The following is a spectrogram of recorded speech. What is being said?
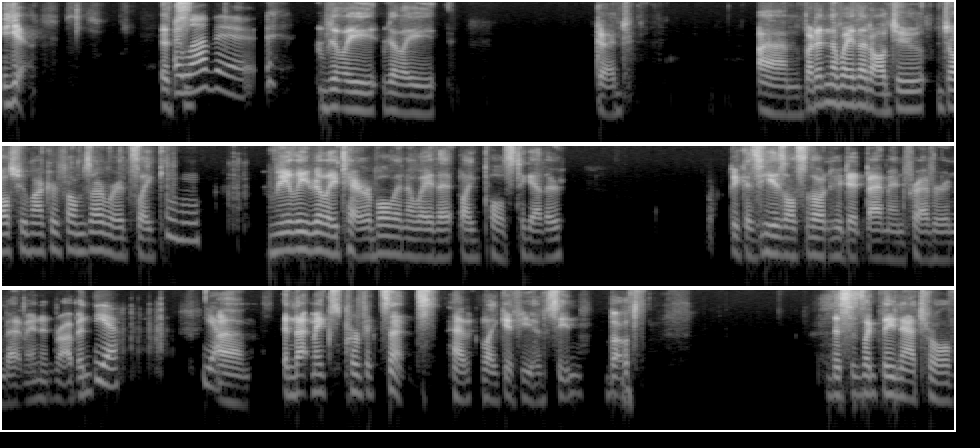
Yeah. I love it. really, really good. Um, but in the way that all Ju- Joel Schumacher films are, where it's like hmm really, really terrible in a way that like pulls together. Because he is also the one who did Batman Forever and Batman and Robin. Yeah. Yeah. Um, and that makes perfect sense. Have like if you have seen both. This is like the natural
